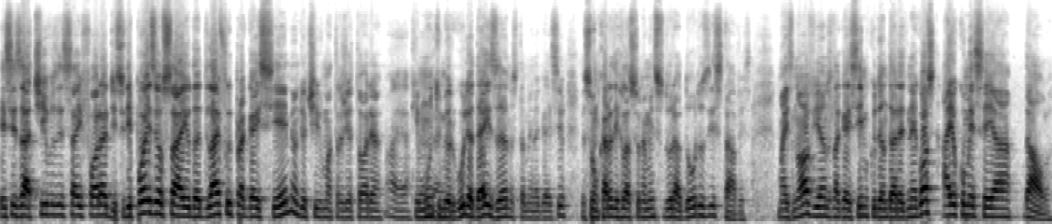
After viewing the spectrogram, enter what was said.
esses ativos e saí fora disso. E depois eu saí da- de lá e fui para HSM, onde eu tive uma trajetória Ah, é, que verdade. muito me orgulha, 10 anos também na HSM. Eu sou um cara de relacionamentos duradouros e estáveis. Mas 9 anos na HSM cuidando da área de negócio, aí eu comecei a dar aula.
